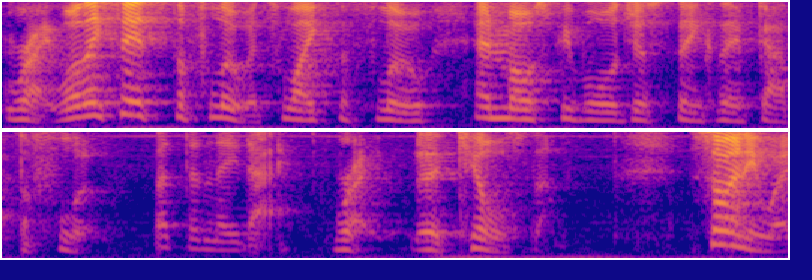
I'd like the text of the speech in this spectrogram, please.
Right. Well, they say it's the flu. It's like the flu, and most people will just think they've got the flu. but then they die. Right. It kills them. So anyway,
